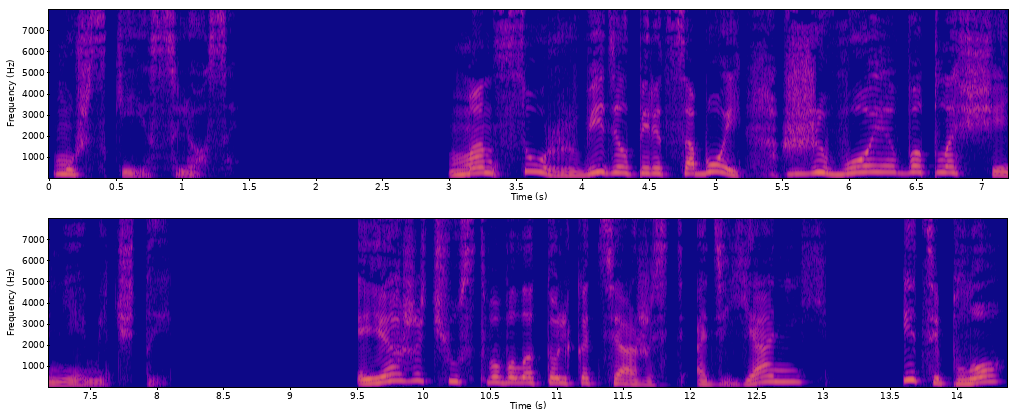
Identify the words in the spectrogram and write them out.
мужские слезы. Мансур видел перед собой живое воплощение мечты. Я же чувствовала только тяжесть одеяний и тепло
